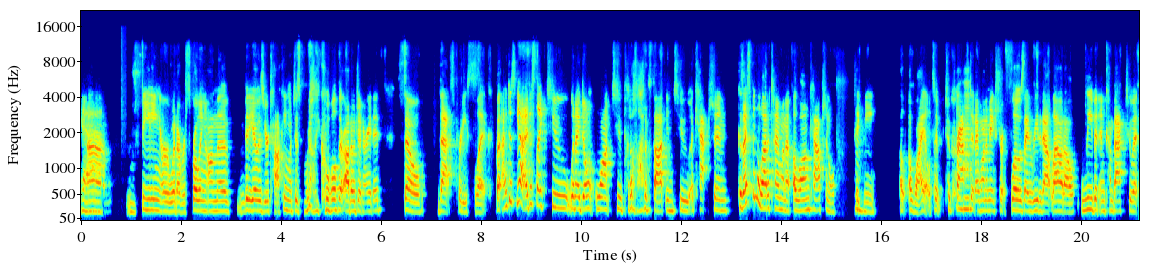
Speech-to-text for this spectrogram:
Yeah. Um, feeding or whatever, scrolling on the video as you're talking, which is really cool. They're auto generated. So that's pretty slick. But I just, yeah, I just like to, when I don't want to put a lot of thought into a caption, because I spend a lot of time on a, a long caption will take mm-hmm. me a, a while to, to craft mm-hmm. it. I want to make sure it flows. I read it out loud. I'll leave it and come back to it.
